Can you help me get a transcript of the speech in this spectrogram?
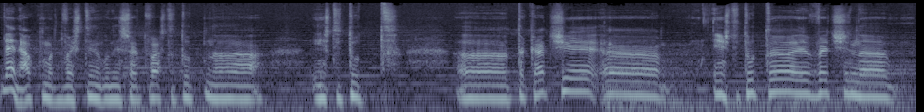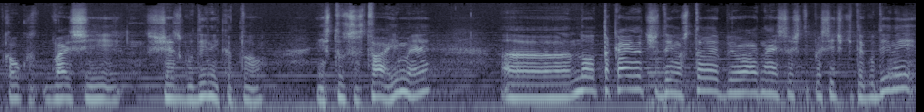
не няколко, 20 години след това статут на институт. А, така че а, института е вече на колко 26 години като институт с това име, а, но така иначе дейността е била една и съща през всичките години.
